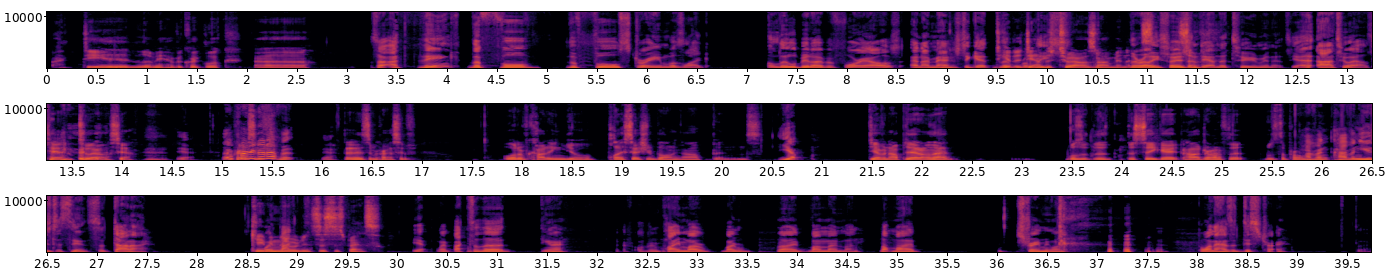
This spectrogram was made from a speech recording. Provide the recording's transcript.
I did. Let me have a quick look. Uh, so I think the full, the full stream was, like, a little bit over four hours, and I managed to get to the get it down to two hours, nine minutes. The release version So, down to two minutes. Yeah, uh, two hours. Ten, two hours. Yeah. They're pretty good effort. Yeah. That is impressive. A lot of cutting your PlayStation blowing up. And Yep. do you have an update on that? Was it the, the Seagate hard drive that was the problem? Haven't haven't used it since, so don't know. Keeping went the back- audience in suspense. yeah, went back to the you know, I've been playing my my my my main one, not my streaming one, Yeah. the one that has a disc tray. So,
